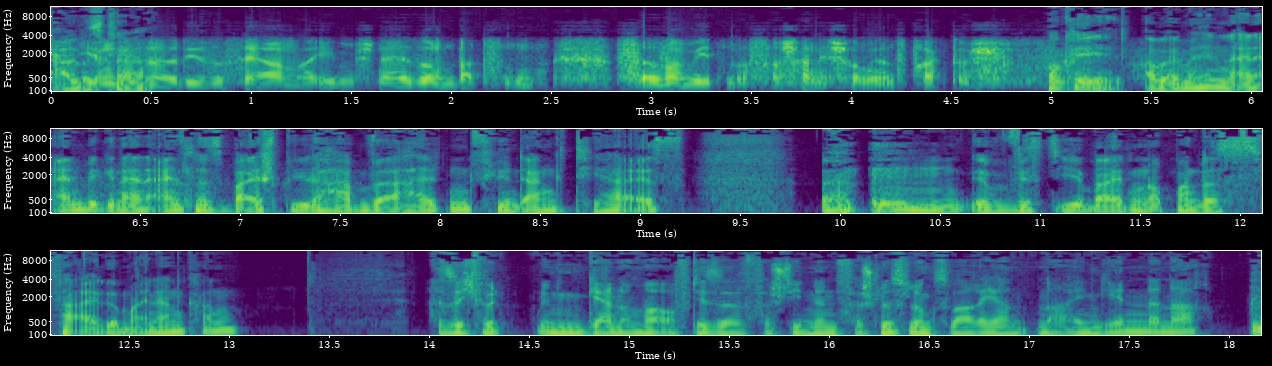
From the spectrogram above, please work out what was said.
Alles eben diese, dieses Jahr mal eben schnell so einen Batzen Server mieten. Das ist wahrscheinlich schon ganz praktisch. Okay, aber immerhin ein Einblick in ein einzelnes Beispiel haben wir erhalten. Vielen Dank, THS. Wisst ihr beiden, ob man das verallgemeinern kann? Also ich würde gerne nochmal auf diese verschiedenen Verschlüsselungsvarianten eingehen danach.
